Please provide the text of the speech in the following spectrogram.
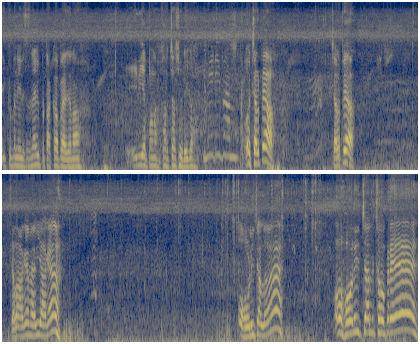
एक दिन इसने भी पटाका पै जाना। ये भी अपना खर्चा छिड़ेगा। और चल पिया। चल पिया। चल, आ गया, मैं भी आ गया। ओ, होली चल ओ, होली चल, छोकरे।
